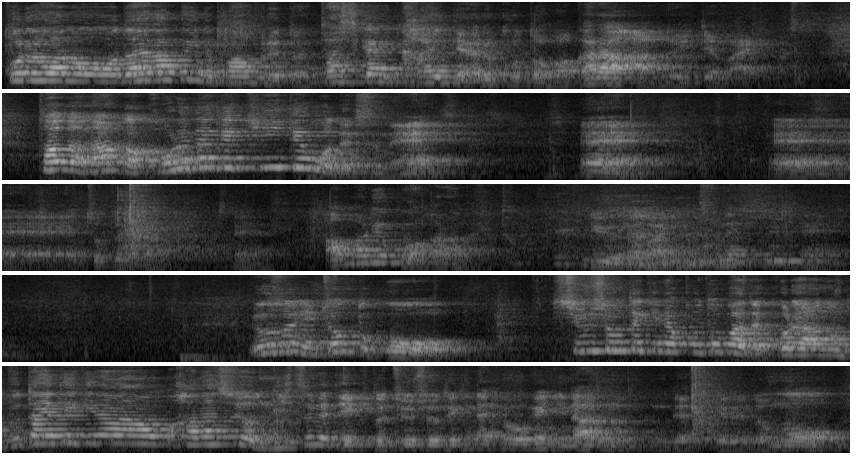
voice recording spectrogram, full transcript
これはあの大学院のパンフレットに確かに書いてある言葉から抜いてまいります。ただなんかこれだけ聞いてもですねええー、ちょっといかえー、あんまりよくわからないというのがありますね、えー、要するにちょっとこう抽象的な言葉でこれあの具体的な話を煮詰めていくと抽象的な表現になるんですけれども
